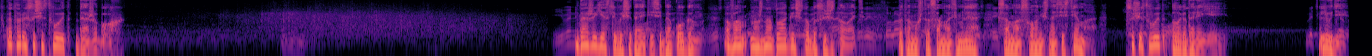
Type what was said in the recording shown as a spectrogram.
в которой существует даже Бог. Даже если вы считаете себя Богом, вам нужна благость, чтобы существовать, потому что сама Земля, сама Солнечная система существует благодаря ей. Люди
